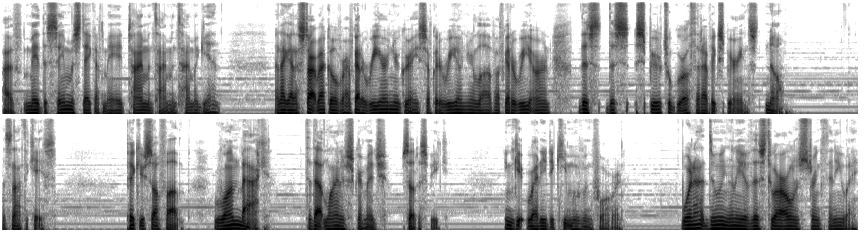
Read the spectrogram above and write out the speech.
I've made the same mistake I've made time and time and time again. And I got to start back over. I've got to re earn your grace. I've got to re earn your love. I've got to re earn this, this spiritual growth that I've experienced. No, that's not the case. Pick yourself up, run back to that line of scrimmage, so to speak, and get ready to keep moving forward. We're not doing any of this through our own strength anyway.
